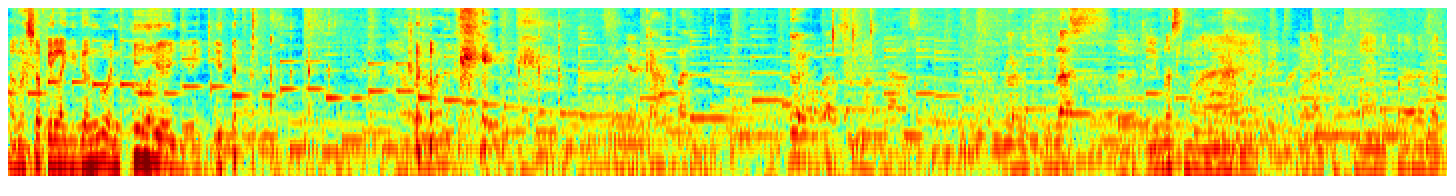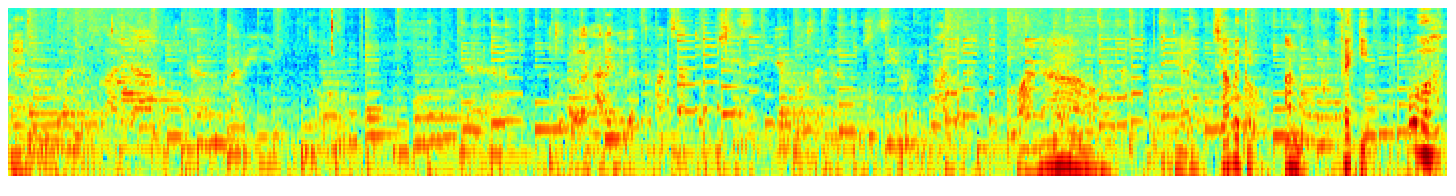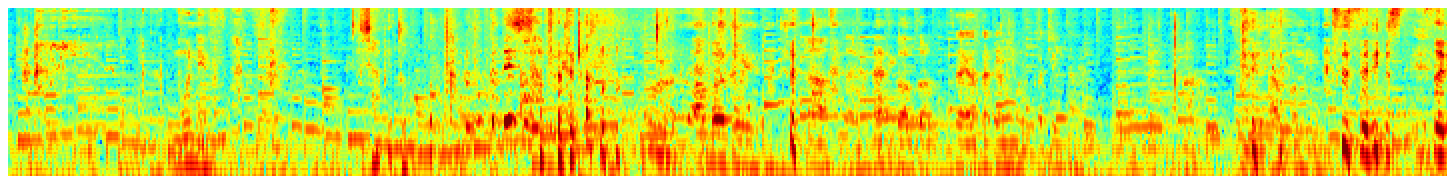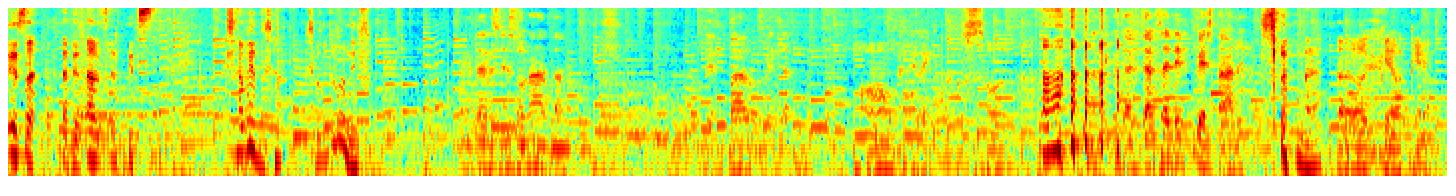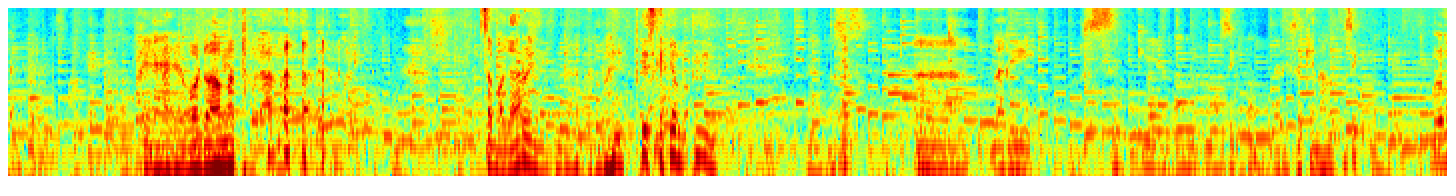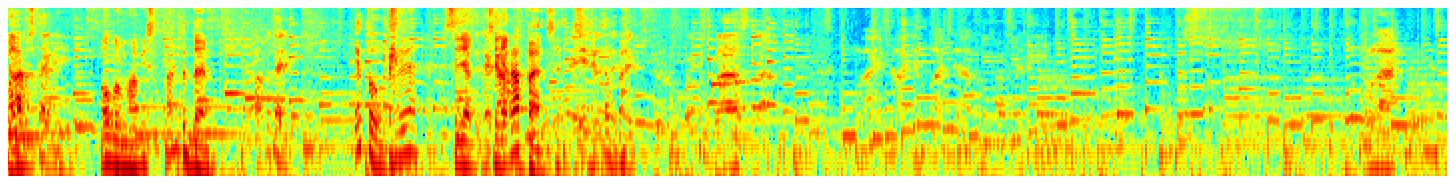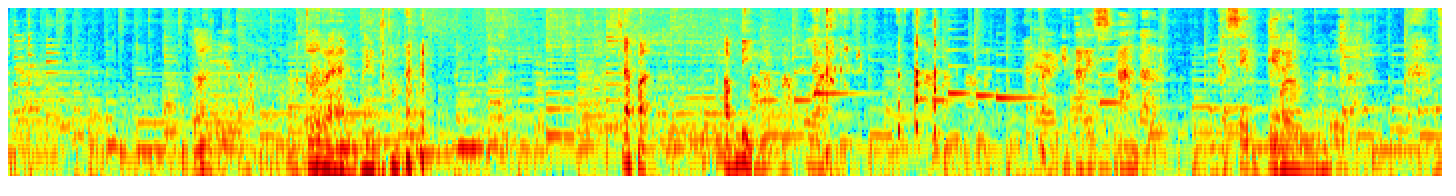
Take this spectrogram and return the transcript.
kalau Shopee lagi gangguan iya iya iya. Sejak kapan? 2019 2017 dari 17 mulai. Mulai aktif main ukulele berarti. Belajar belajar ya, dari YouTube. Ya, kebetulan ada juga teman satu musisi ya kalau saya bilang musisi roti lah wadaw iya iya. siapa itu? Anu Feki. Wah Munif. Siapa itu? Siapa itu? Tahu abal tuh ya. Astaga. nanti kalau saya katakan mau kau Min serius serius ada tahu serius. Siapa itu? Siapa, siapa itu Unif gitarisnya Sonata. Band palu band oh. Band elektro. So nanti kau cari-cari saya di pesta ada Sonata oke oke oke oke bodo amat. Bodo amat sampai ketemu nih. Sabagaro ini. Nggak terbanyak face kayak begini nah, terus eh, dari sekian alat musik tuh dari sekian alat musik? Belum habis tadi. Oh belum habis. Lanjut dan. Apa tadi? Itu saya sejak sejak kapan? Se- ya itu sejak kapan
